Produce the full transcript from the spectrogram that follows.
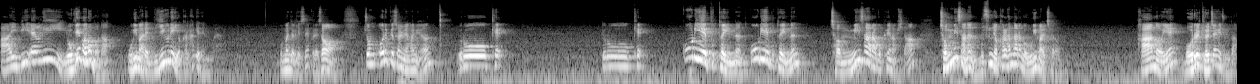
IBLE 요게 바로 뭐다? 우리말의 니은의 역할을 하게 되는 거야. 뭔 말인지 알겠어요? 그래서 좀 어렵게 설명하면 요렇게 요렇게 꼬리에 붙어 있는 꼬리에 붙어 있는 전미사라고 표현합시다. 전미사는 무슨 역할을 한다는 거 우리말처럼 단어의 뭐를 결정해 준다.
